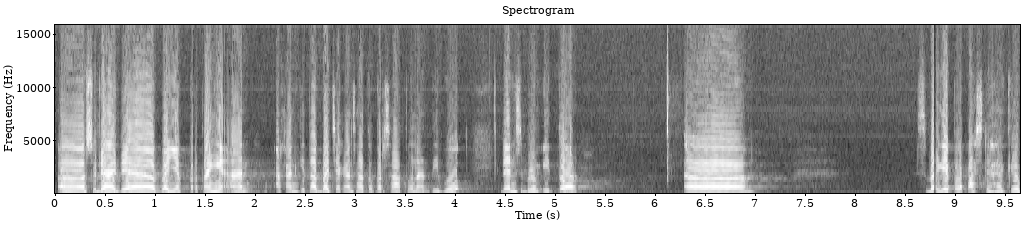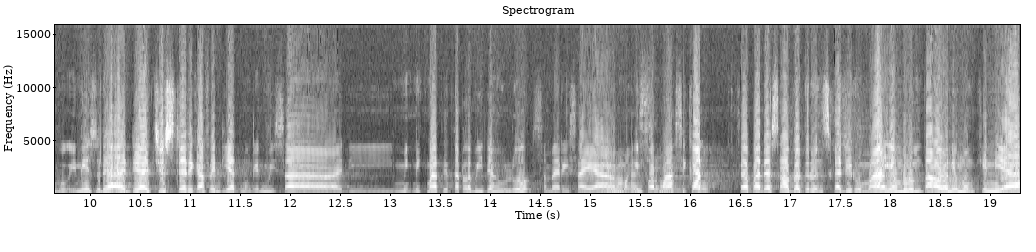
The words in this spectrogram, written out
eh, sudah ada banyak pertanyaan akan kita bacakan satu persatu nanti Bu. Dan sebelum itu eh sebagai pelepas dahaga Bu, ini sudah ada jus dari Cafe Diet, mungkin bisa dinikmati terlebih dahulu sembari saya Terima menginformasikan kepada sahabat Drunska di rumah yang belum tahu nih mungkin ya.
